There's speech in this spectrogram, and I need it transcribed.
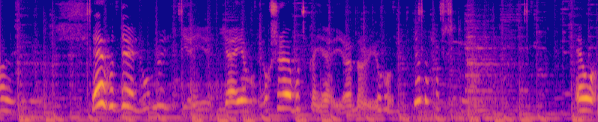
неї не граю. Я його не люблю. Я, я, я його, якщо я бочка, я, я не його. Я не хочу собі. Я його,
